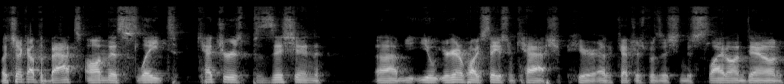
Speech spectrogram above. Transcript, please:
Let's check out the bats on this slate. Catcher's position. Um, you, are going to probably save some cash here at the catcher's position. Just slide on down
